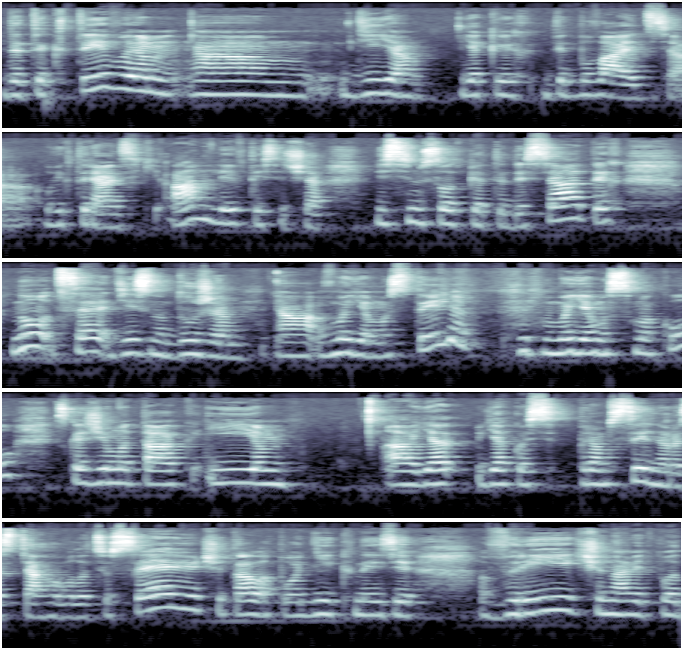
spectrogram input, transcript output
детективи. Дія яких відбувається у вікторіанській Англії в 1850-х. Ну, це дійсно дуже в моєму стилі, моєму смаку, скажімо так. І я якось прям сильно розтягувала цю серію, читала по одній книзі в рік, чи навіть по,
